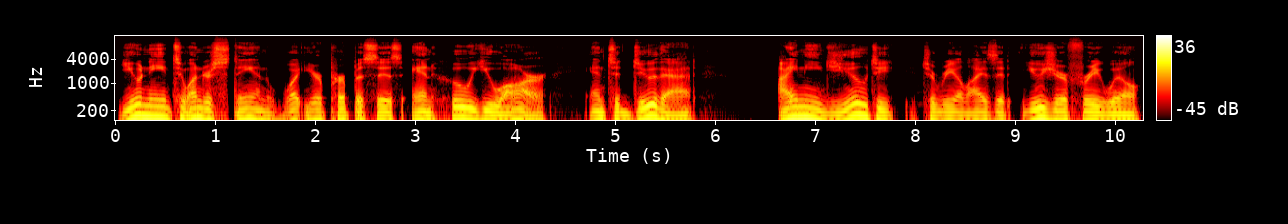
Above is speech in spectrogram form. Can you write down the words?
You need to understand what your purpose is and who you are. And to do that, I need you to, to realize it, use your free will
